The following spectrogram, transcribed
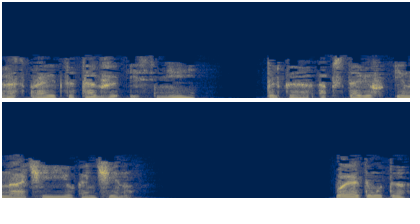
расправиться также и с ней, только обставив иначе ее кончину. Поэтому-то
